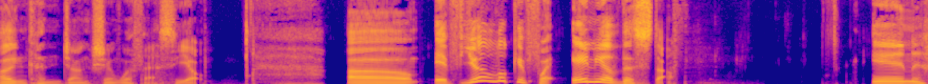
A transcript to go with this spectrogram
in conjunction with SEO. Um, if you're looking for any of this stuff in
